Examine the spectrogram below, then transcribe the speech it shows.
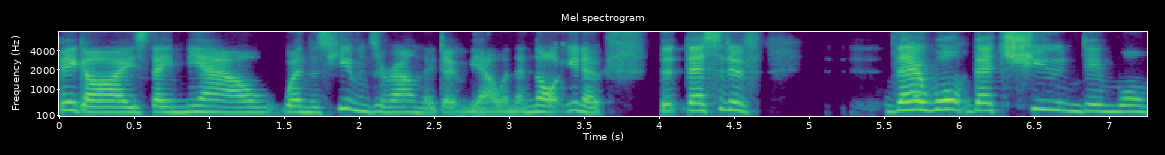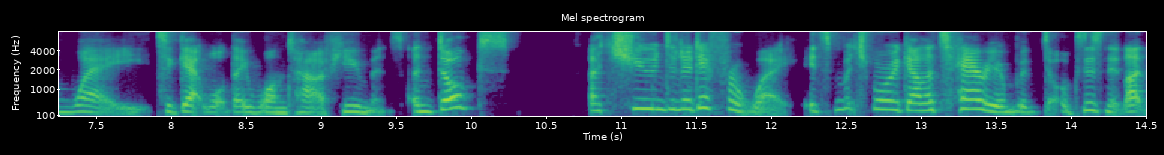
big eyes, they meow when there's humans around, they don't meow when they're not, you know, that they're sort of they're one they're tuned in one way to get what they want out of humans. And dogs are tuned in a different way. It's much more egalitarian with dogs, isn't it? Like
